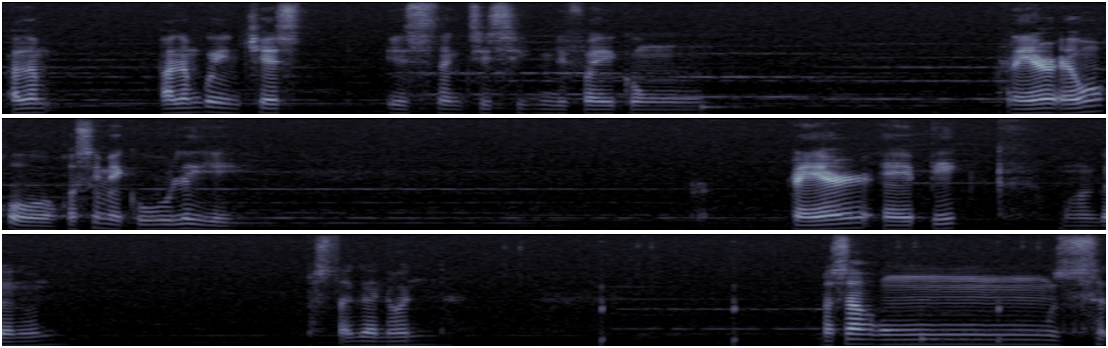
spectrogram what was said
alam alam ko yung chest is nagsisignify kung rare ewan ko kasi may kulay eh. Rare epic mga ganun. Basta ganun. Basta kung sa,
